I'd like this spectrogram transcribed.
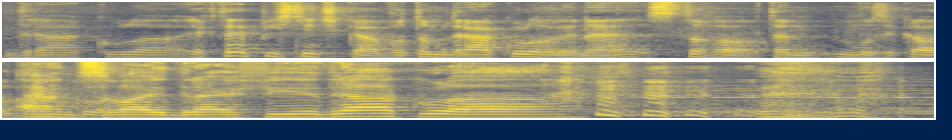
Drákula. Jak to je písnička o tom Drákulovi, ne? Z toho, ten muzikál Ein, Drákula. zwei, drei, vier, Drákula.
